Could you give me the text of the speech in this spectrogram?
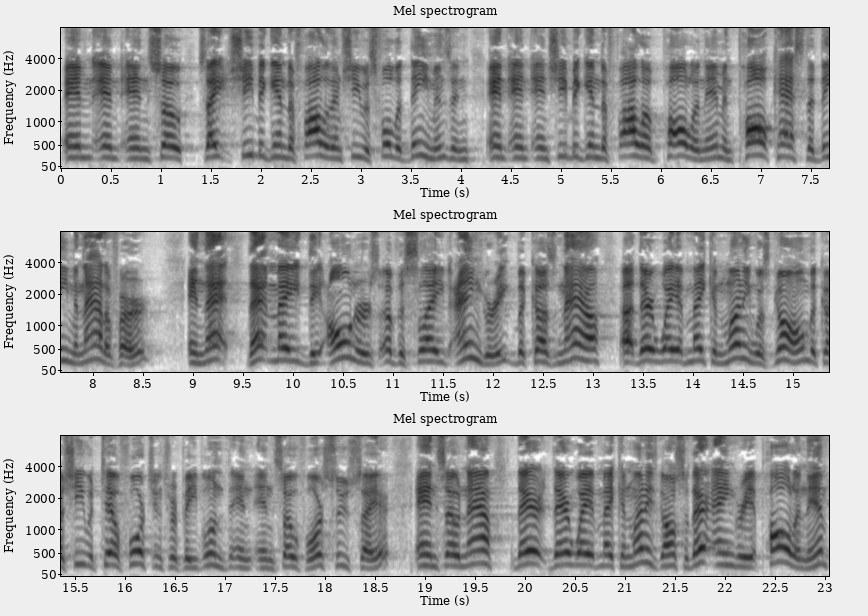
and, and, and so they, she began to follow them she was full of demons and, and, and, and she began to follow paul and them and paul cast the demon out of her and that, that made the owners of the slave angry because now uh, their way of making money was gone because she would tell fortunes for people and, and, and so forth, soothsayer. And so now their, their way of making money is gone, so they're angry at Paul and them,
